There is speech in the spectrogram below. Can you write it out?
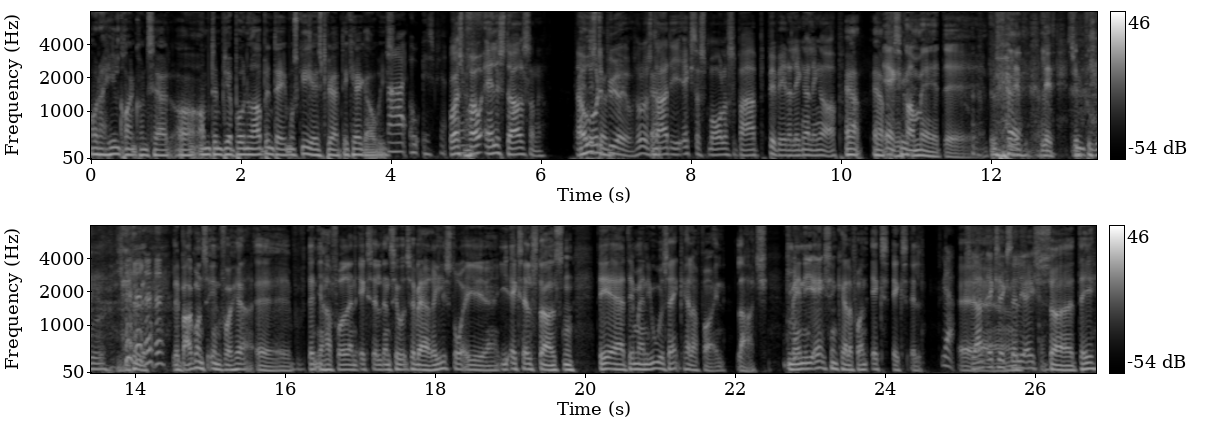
under hele Grøn Koncert, og om den bliver bundet op en dag, måske i Esbjerg, det kan jeg ikke afvise. Nej, åh, oh, Esbjerg. Du kan også prøve alle størrelserne. Der er otte byer jo. Så du starte i ekstra small, og så bare bevæge dig længere og længere op. Ja, ja, Jeg præcis. kan komme med et, øh, lidt, lidt, lidt, lidt, lidt baggrundsinfo her. Øh, den, jeg har fået af en XL, den ser ud til at være rigtig stor i, øh, i XL-størrelsen. Det er det, man i USA kalder for en large, men i Asien kalder for en XXL. Ja. Så jeg er en XXL i Asien. Så det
